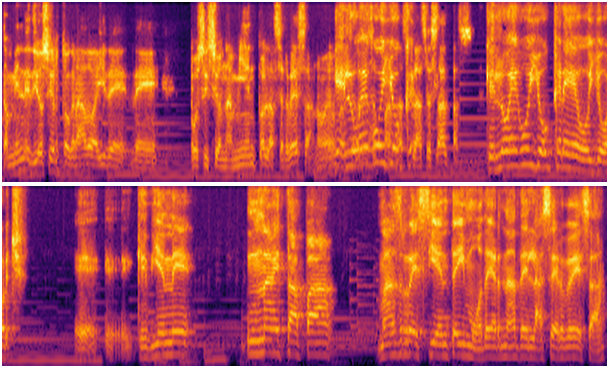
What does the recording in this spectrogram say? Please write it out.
también le dio cierto grado ahí de, posicionamiento a la cerveza, ¿no? que luego yo las clases altas. Que luego yo creo, George, eh, eh, que viene una etapa más reciente y moderna de la cerveza,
